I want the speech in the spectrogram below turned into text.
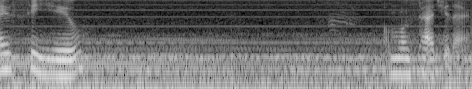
I see you. Almost had you there.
